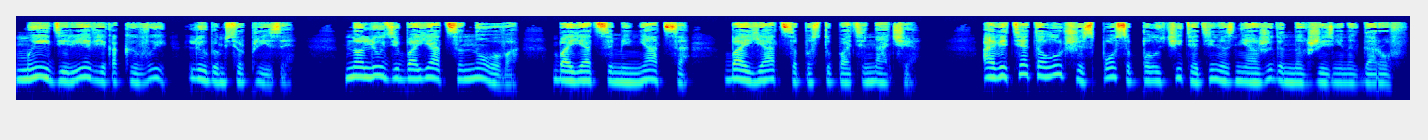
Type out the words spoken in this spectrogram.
Мы, деревья, как и вы, любим сюрпризы. Но люди боятся нового, боятся меняться, боятся поступать иначе. А ведь это лучший способ получить один из неожиданных жизненных даров.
